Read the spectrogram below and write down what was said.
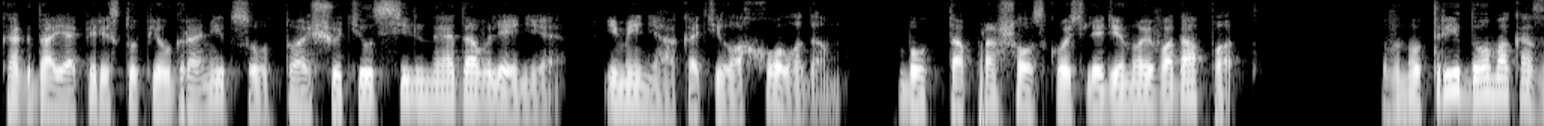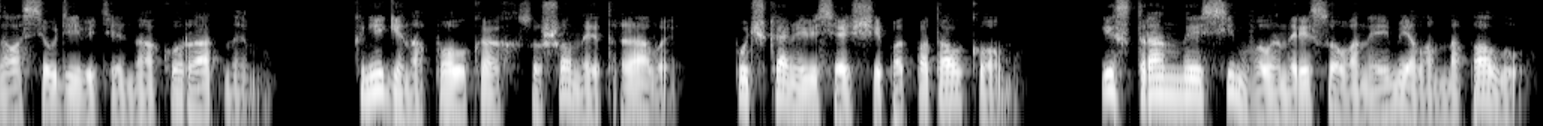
Когда я переступил границу, то ощутил сильное давление, и меня окатило холодом, будто прошел сквозь ледяной водопад. Внутри дом оказался удивительно аккуратным. Книги на полках, сушеные травы, пучками висящие под потолком, и странные символы, нарисованные мелом на полу.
